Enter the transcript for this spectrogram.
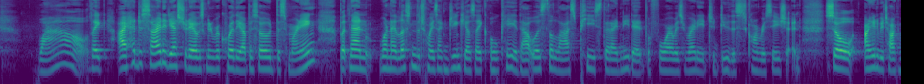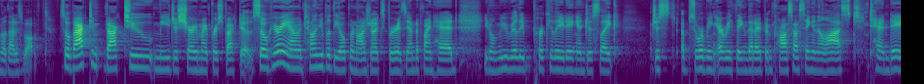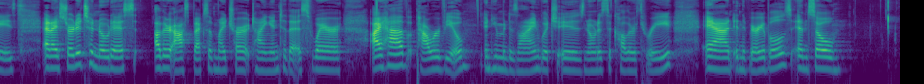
wow. Like, I had decided yesterday I was going to record the episode this morning, but then when I listened to the 22nd gene key, I was like, okay, that was the last piece that I needed before I was ready to do this conversation. So I'm going to be talking about that as well. So back to back to me just sharing my perspective. So here I am I'm telling you about the open ajna experience, the undefined head, you know, me really percolating and just like just absorbing everything that I've been processing in the last 10 days. And I started to notice other aspects of my chart tying into this where I have power view in human design, which is known as the color three, and in the variables. And so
